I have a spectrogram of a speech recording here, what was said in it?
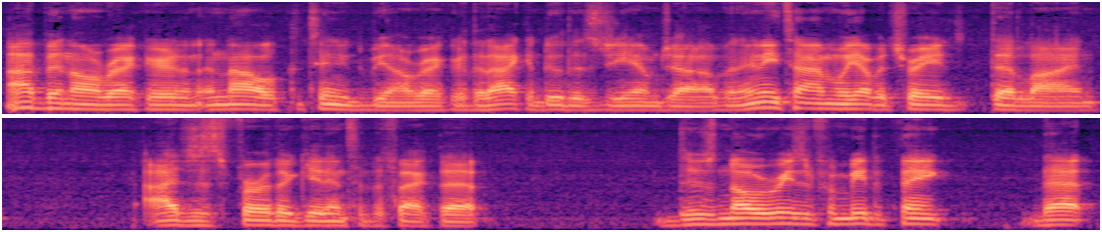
I've been on record and I'll continue to be on record that I can do this GM job. And anytime we have a trade deadline, I just further get into the fact that there's no reason for me to think that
